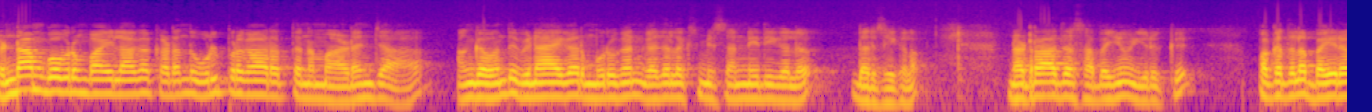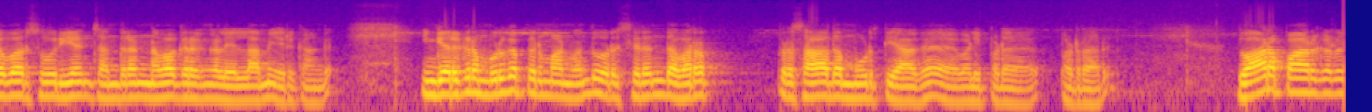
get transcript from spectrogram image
ரெண்டாம் கோபுரம் வாயிலாக கடந்து உள்பிரகாரத்தை நம்ம அடைஞ்சால் அங்கே வந்து விநாயகர் முருகன் கஜலட்சுமி சந்நிதிகளை தரிசிக்கலாம். நடராஜ சபையும் இருக்குது பக்கத்தில் பைரவர் சூரியன் சந்திரன் நவகிரகங்கள் எல்லாமே இருக்காங்க. இங்கே இருக்கிற முருகப்பெருமான் வந்து ஒரு சிறந்த வரப்பிரசாத மூர்த்தியாக வழிபடப்படுறாரு துவாரபார்கள்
